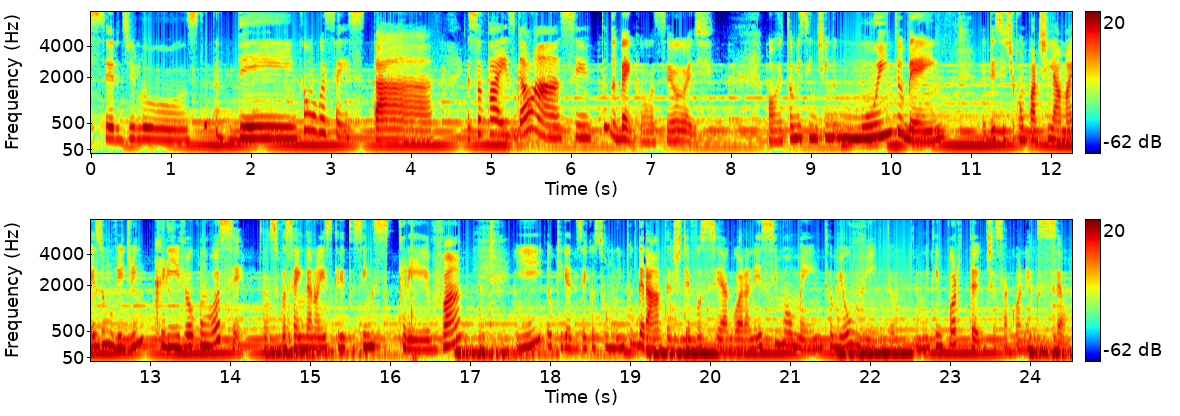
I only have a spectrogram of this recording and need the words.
ser de luz, tudo bem? Como você está? Eu sou Thaís Galassi, tudo bem com você hoje? Bom, eu tô me sentindo muito bem. Eu decidi compartilhar mais um vídeo incrível com você. Então, se você ainda não é inscrito, se inscreva. E eu queria dizer que eu sou muito grata de ter você agora nesse momento me ouvindo. É muito importante essa conexão.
